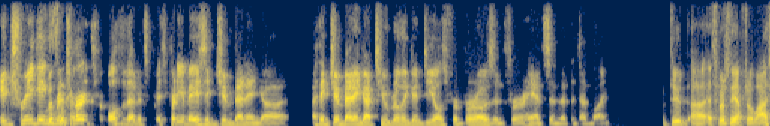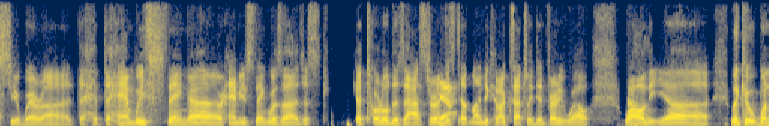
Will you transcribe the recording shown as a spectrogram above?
intriguing listen, returns for both of them. It's it's pretty amazing. Jim Benning, uh, I think Jim Benning got two really good deals for Burrows and for Hansen at the deadline. Dude, uh, especially after last year, where uh, the the Hamhuis thing uh, or Hamhuis thing was uh, just a total disaster. And yeah. this deadline, the Canucks actually did very well. While the uh, like, when,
